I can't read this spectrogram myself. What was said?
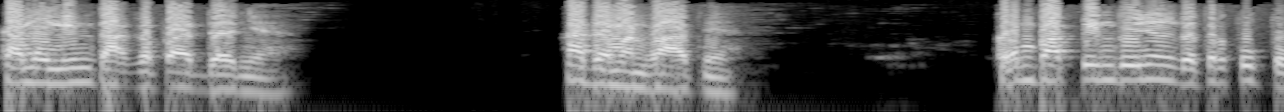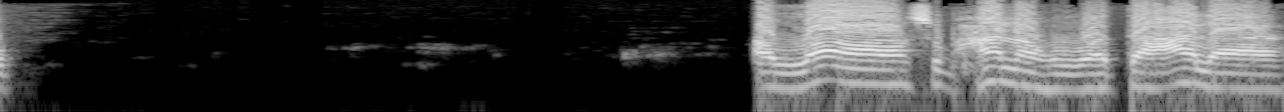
Kamu minta kepadanya ada manfaatnya. Keempat pintunya sudah tertutup. Allah subhanahu wa ta'ala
